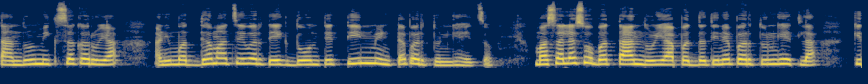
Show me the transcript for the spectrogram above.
तांदूळ मिक्स करूया आणि मध्यम आचेवरती एक दोन ते तीन मिनटं परतून घ्यायचं. मसाल्यासोबत तांदूळ या पद्धतीने परतून घेतला की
